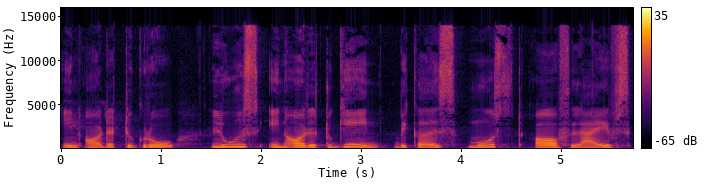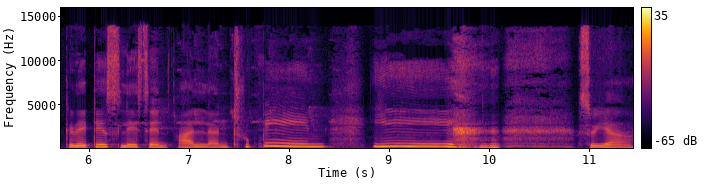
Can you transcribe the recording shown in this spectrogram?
in order to grow, lose in order to gain, because most of life's greatest lessons are learned through pain. Yay! so, yeah.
